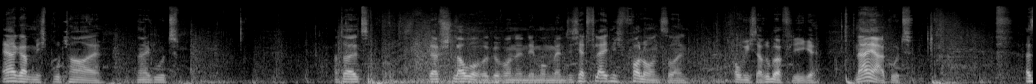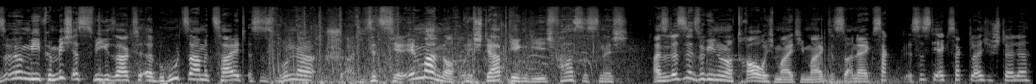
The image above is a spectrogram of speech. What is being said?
Ärgert mich brutal. Na gut. Hat halt der Schlauere gewonnen in dem Moment. Ich hätte vielleicht nicht followen sollen. Oh, wie ich darüber fliege. Naja, gut. Also irgendwie, für mich ist es, wie gesagt, äh, behutsame Zeit. Es ist wunder... Ah, die sitzt hier immer noch und ich sterbe gegen die. Ich fasse es nicht. Also das ist jetzt wirklich nur noch traurig, Mighty Mike. Das ist an der exakt... Ist es die exakt gleiche Stelle?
